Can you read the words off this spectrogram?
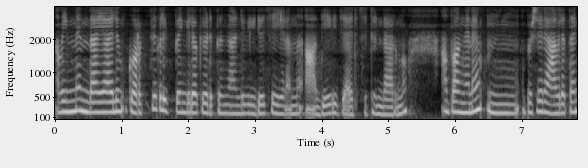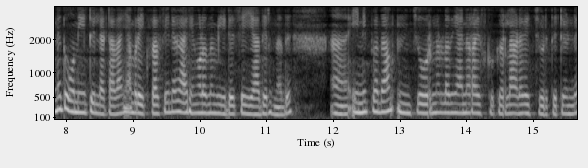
അപ്പോൾ ഇന്ന് എന്തായാലും കുറച്ച് ക്ലിപ്പെങ്കിലുമൊക്കെ എടുത്തെങ്ങാണ്ട് വീഡിയോ ചെയ്യണമെന്ന് ആദ്യമേ വിചാരിച്ചിട്ടുണ്ടായിരുന്നു. അപ്പോൾ അങ്ങനെ പക്ഷേ രാവിലെ തന്നെ തോന്നിയിട്ടില്ല കേട്ടോ അതാണ് ഞാൻ ബ്രേക്ക്ഫാസ്റ്റിന്റെ കാര്യങ്ങളൊന്നും വീഡിയോ ചെയ്യാതിരുന്നത്. ഇനിയിപ്പോൾ അതാ ചോറിനുള്ളത് ഞാൻ റൈസ് കുക്കറിൽ അവിടെ വെച്ച് കൊടുത്തിട്ടുണ്ട്.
